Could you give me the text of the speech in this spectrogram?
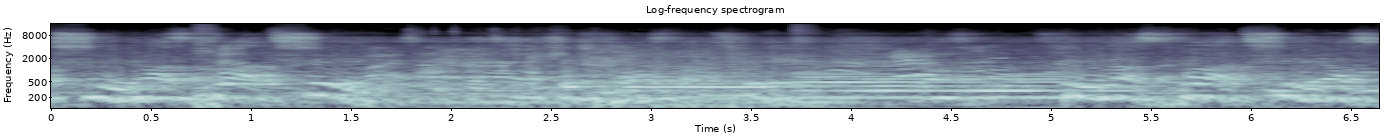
trzy, raz, dwa, trzy. Raz, dwa, trzy. Raz, dwa, trzy, raz,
